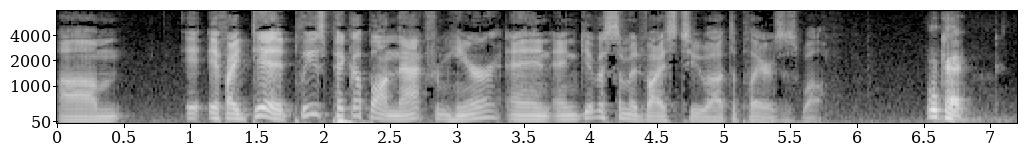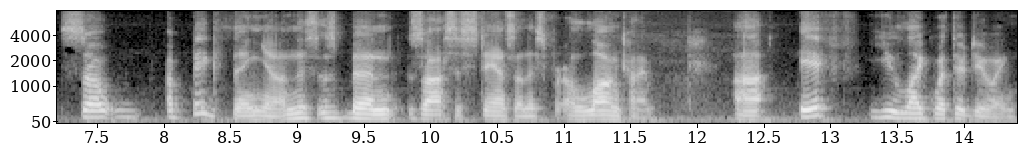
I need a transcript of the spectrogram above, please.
Um, if I did, please pick up on that from here and and give us some advice to uh, to players as well. Okay. So a big thing, you know, and this has been ZOS's stance on this for a long time. Uh, if you like what they're doing,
